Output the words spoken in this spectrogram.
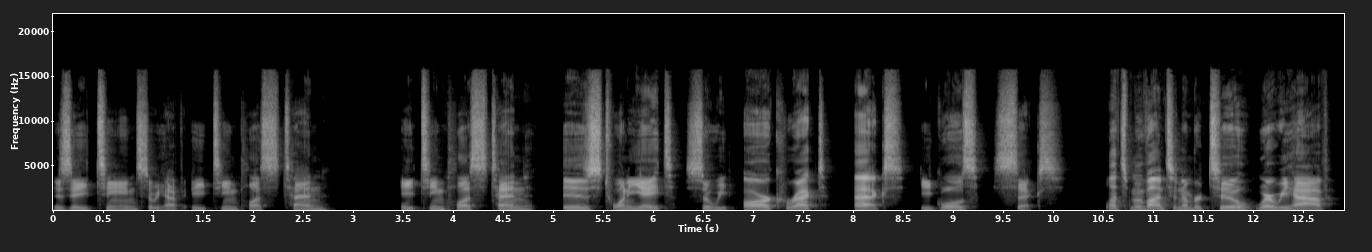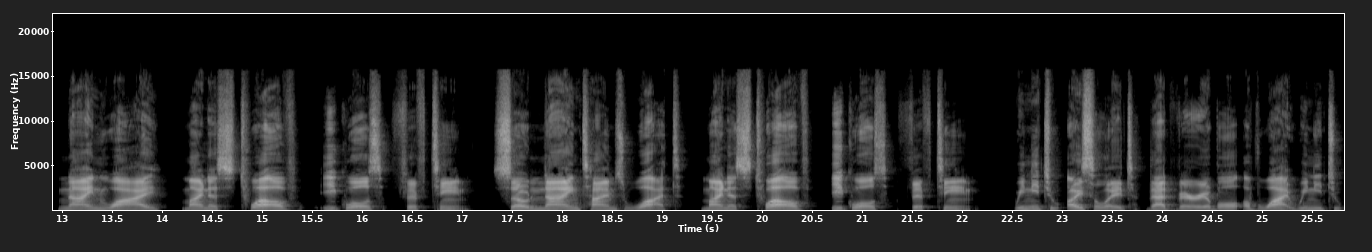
is 18. So we have 18 plus 10. 18 plus 10 is 28. So we are correct. X equals 6. Let's move on to number 2, where we have 9y minus 12 equals 15. So 9 times what minus 12 equals 15 we need to isolate that variable of y. We need to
